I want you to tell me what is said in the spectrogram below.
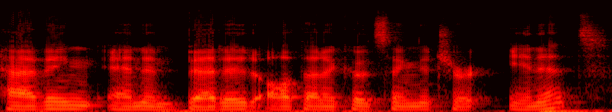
having an embedded Authenticode signature in it,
